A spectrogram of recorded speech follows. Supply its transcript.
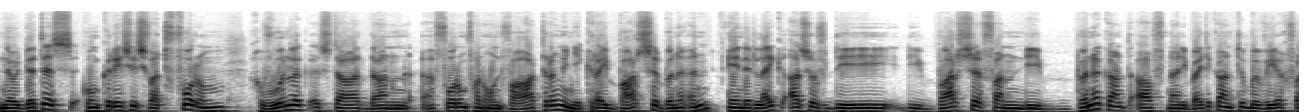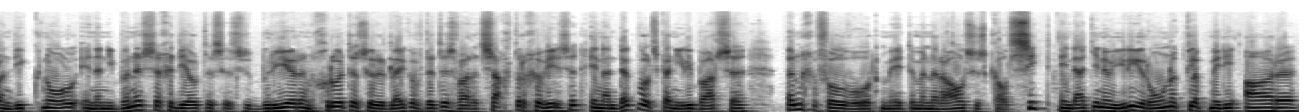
Nou dit is konkresies wat vorm Gewoonlik is daar dan 'n vorm van ontwatering en jy kry barse binne-in en dit lyk asof die die barse van die binnekant af na die buitekant toe beweeg van die knol en in die binneste gedeeltes is breër en groter so dit lyk of dit is waar dit sagter gewees het. En dan dikwels kan hierdie barse ingevul word met 'n mineraal soos kalsiet en dat jy nou hierdie ronde klip met die are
